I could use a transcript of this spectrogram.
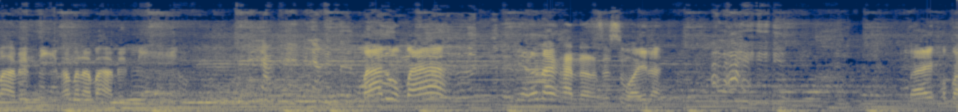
มาหาเป็นปีพระมานามหาเป็นปีไม่อยากให้ไม่อยากให้ตื่นมาลูกมาเนี่ยแล้วนายหันอะสวยๆนะอะไรไปเข้าไป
